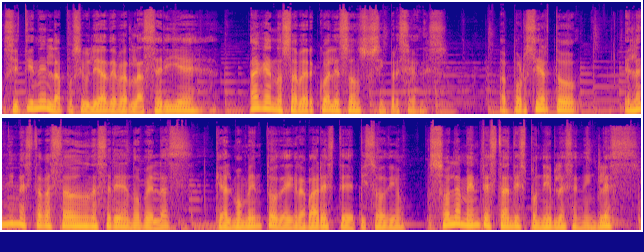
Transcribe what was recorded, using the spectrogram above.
Si tienen la posibilidad de ver la serie, háganos saber cuáles son sus impresiones. Ah, por cierto, el anime está basado en una serie de novelas que al momento de grabar este episodio solamente están disponibles en inglés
